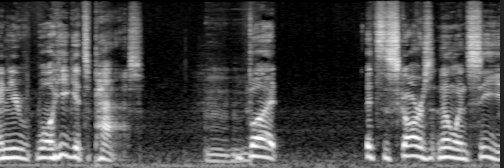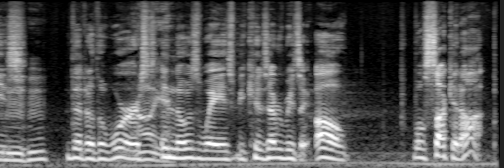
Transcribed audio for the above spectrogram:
and you well he gets a pass, but it's the scars that no one sees mm-hmm. that are the worst Oh, yeah. in those ways because everybody's like, oh, well, suck it up.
